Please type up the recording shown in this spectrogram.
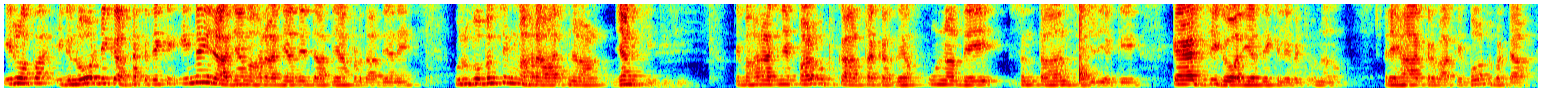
ਇਹਨੂੰ ਆਪਾਂ ਇਗਨੋਰ ਨਹੀਂ ਕਰ ਸਕਦੇ ਕਿ ਇਹਨਾਂ ਹੀ ਰਾਜਿਆਂ ਮਹਾਰਾਜਿਆਂ ਦੇ ਦਾਦਿਆਂ, ਪੜਦਾਦਿਆਂ ਨੇ ਗੁਰੂ ਗੋਬਿੰਦ ਸਿੰਘ ਮਹਾਰਾਜ ਨਾਲ ਜੰਗ ਕੀਤੀ ਸੀ। ਤੇ ਮਹਾਰਾਜ ਨੇ ਪਰ ਉਪਕਾਰਤਾ ਕਰਦਿਆਂ ਉਹਨਾਂ ਦੇ ਸੰਤਾਨ ਸੀ ਜਿਹੜੀ ਅੱਗੇ ਕੈਦ ਸੀ ਗਵਾਲੀਅਰ ਦੇ ਕਿਲੇ ਵਿੱਚ, ਉਹਨਾਂ ਨੂੰ ਰਿਹਾ ਕਰਵਾ ਕੇ ਬਹੁਤ ਵੱਡਾ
